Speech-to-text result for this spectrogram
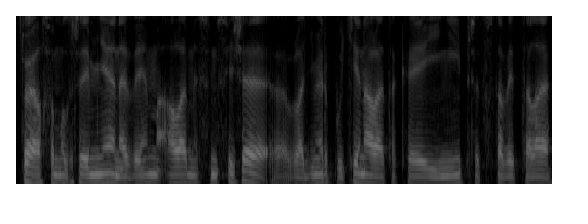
To já samozřejmě nevím, ale myslím si, že eh, Vladimir Putin, ale také jiní představitelé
